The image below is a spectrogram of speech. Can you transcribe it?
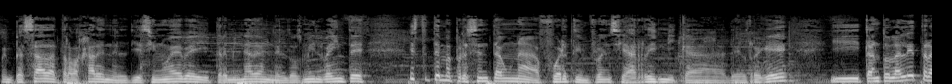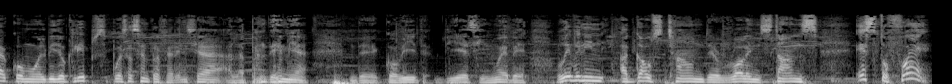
empezada a trabajar en el 19 y terminada en el 2020. Este tema presenta una fuerte influencia rítmica del reggae y tanto la letra como el videoclip pues hacen referencia a la pandemia de COVID-19. Living in a Ghost Town de Rolling Stones. Esto fue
